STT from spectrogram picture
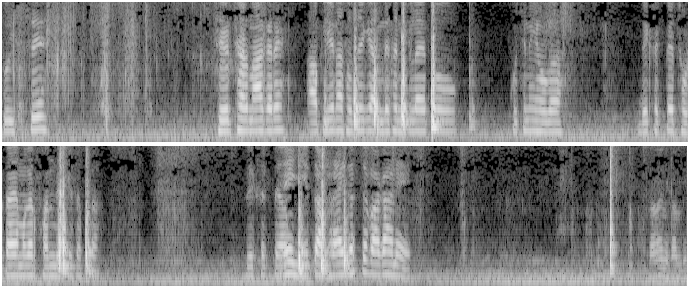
तो इससे छेड़छाड़ ना करें। आप ये ना सोचें कि अंडे से निकला है तो कुछ नहीं होगा। देख सकते हैं, छोटा है, मगर फन देखिए सबका। देख सकते हैं ये तो अखराई दस्ते बागान है। सारा निकाल दे।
